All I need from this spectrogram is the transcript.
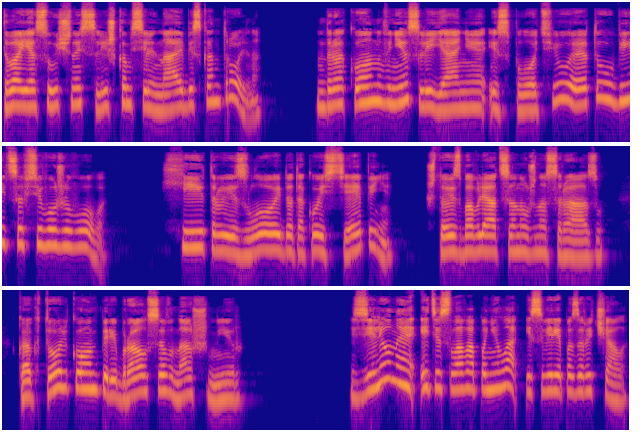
Твоя сущность слишком сильна и бесконтрольна. Дракон вне слияния и с плотью — это убийца всего живого. Хитрый и злой до такой степени, что избавляться нужно сразу, как только он перебрался в наш мир». Зеленая эти слова поняла и свирепо зарычала.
